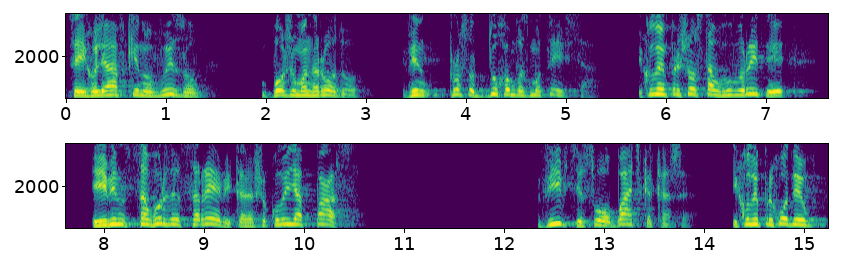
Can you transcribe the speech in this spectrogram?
цей Голіаф кинув визов Божому народу, він просто духом возмотився. І коли він прийшов, став говорити, і він став говорити цареві, каже, що коли я пас вівців свого батька, каже, і коли приходив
